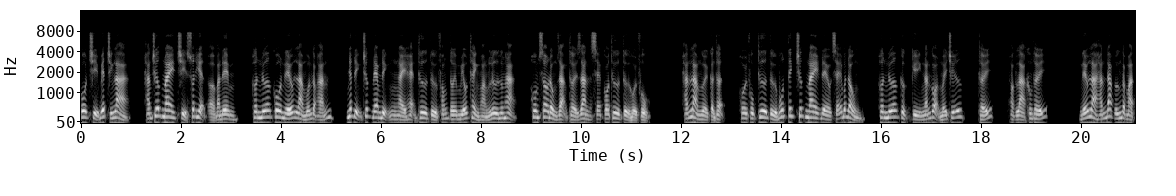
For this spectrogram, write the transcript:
Cô chỉ biết chính là, hắn trước nay chỉ xuất hiện ở ban đêm, hơn nữa cô nếu là muốn gặp hắn, nhất định trước đem định ngày hẹn thư từ phóng tới miếu thành Hoàng Lư Hương Hạ, hôm sau đồng dạng thời gian sẽ có thư từ hồi phục. Hắn là người cẩn thận, hồi phục thư từ bút tích trước nay đều sẽ bất đồng, hơn nữa cực kỳ ngắn gọn mấy chữ, thấy, hoặc là không thấy. Nếu là hắn đáp ứng gặp mặt,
